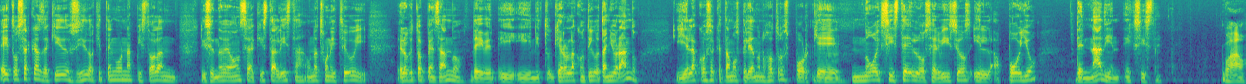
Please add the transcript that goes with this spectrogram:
hey, tú cercas de aquí de suicidio, aquí tengo una pistola en 1911, aquí está lista, una 22 y es lo que estoy pensando, David, y, y quiero hablar contigo, están llorando. Y es la cosa que estamos peleando nosotros porque no existe los servicios y el apoyo de nadie existe. Wow.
